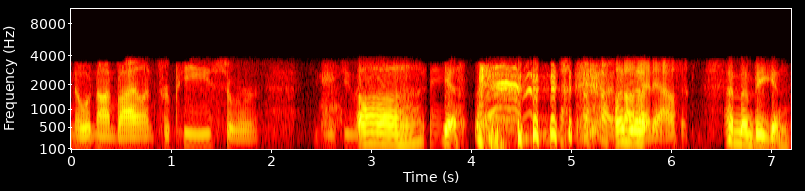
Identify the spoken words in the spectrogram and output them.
no nonviolent for peace or do you do uh yes. I thought a, i'd ask I'm a vegan.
